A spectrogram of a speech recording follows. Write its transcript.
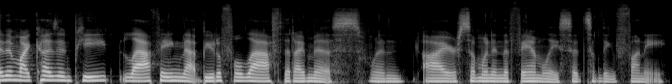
And then my cousin Pete laughing that beautiful laugh that I miss when I or someone in the family said something funny.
